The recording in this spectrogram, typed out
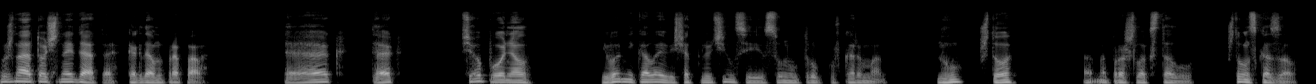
Нужна точная дата, когда он пропал. Так, так. Все понял. Иван Николаевич отключился и сунул трубку в карман. Ну, что? Она прошла к столу. Что он сказал?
